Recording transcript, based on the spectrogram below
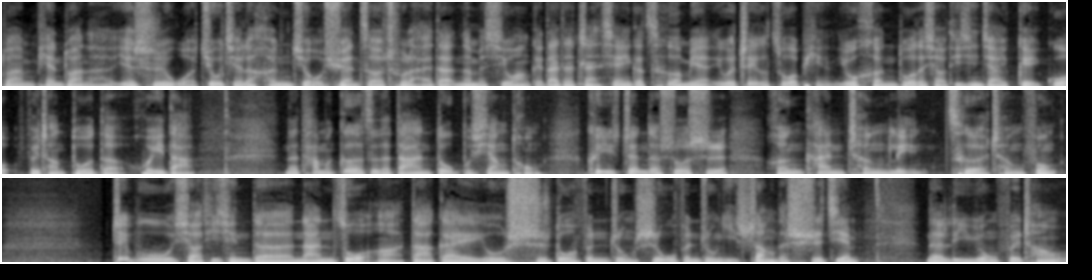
段片段呢，也是我纠结了很久选择出来的。那么，希望给大家展现一个侧面，因为这个作品有很多的小提琴家给过非常多的回答，那他们各自的答案都不相同，可以真的说是横看成岭侧成峰。这部小提琴的难作啊，大概有十多分钟、十五分钟以上的时间。那利用非常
